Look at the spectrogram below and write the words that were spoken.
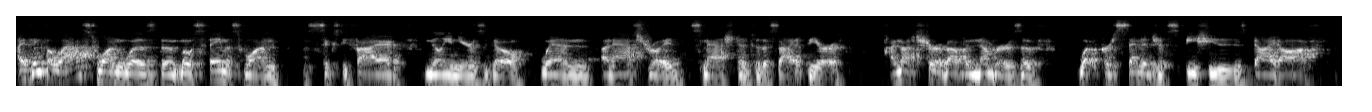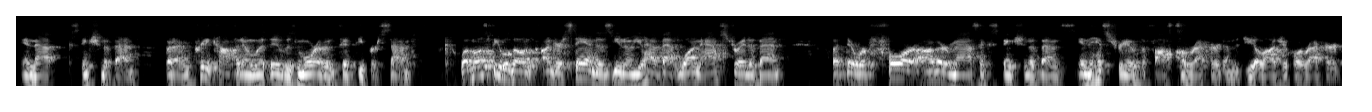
I think the last one was the most famous one, 65 million years ago, when an asteroid smashed into the side of the Earth. I'm not sure about the numbers of what percentage of species died off in that extinction event, but I'm pretty confident it was more than 50%. What most people don't understand is, you know, you have that one asteroid event, but there were four other mass extinction events in the history of the fossil record and the geological record.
